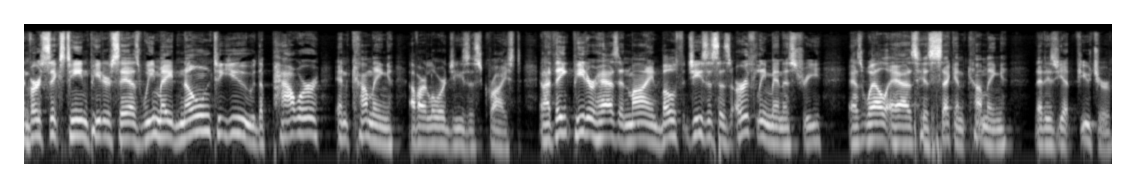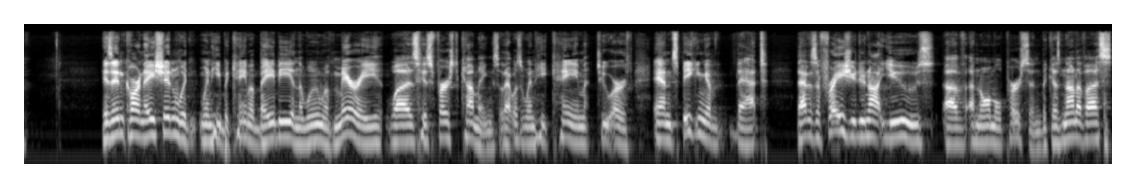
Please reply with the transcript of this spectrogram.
In verse 16, Peter says, We made known to you the power and coming of our Lord Jesus Christ. And I think Peter has in mind both Jesus' earthly ministry as well as his second coming that is yet future. His incarnation, when he became a baby in the womb of Mary, was his first coming. So that was when he came to earth. And speaking of that, that is a phrase you do not use of a normal person because none of us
